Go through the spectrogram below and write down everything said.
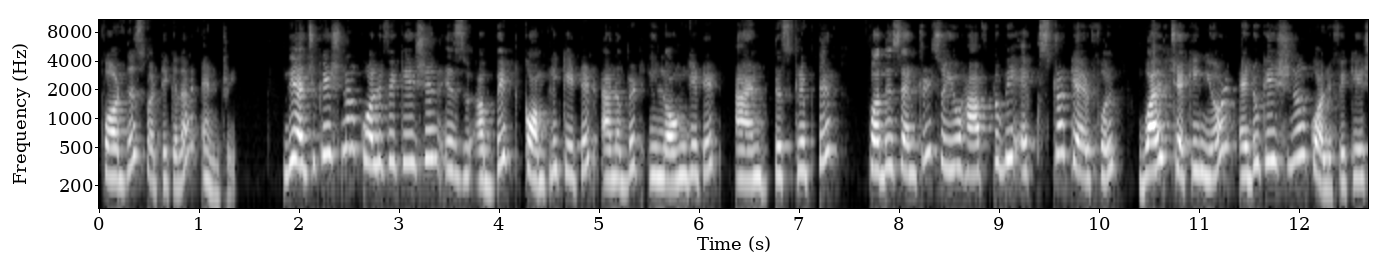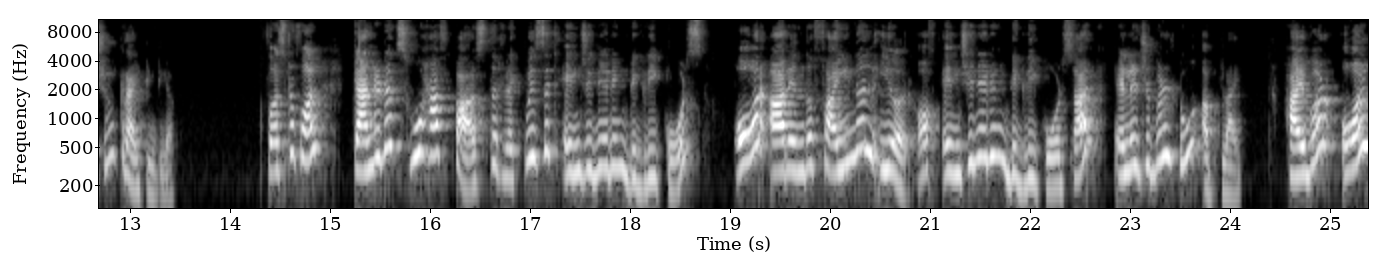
for this particular entry. The educational qualification is a bit complicated and a bit elongated and descriptive for this entry so you have to be extra careful while checking your educational qualification criteria. First of all, candidates who have passed the requisite engineering degree course or are in the final year of engineering degree course are eligible to apply. However, all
